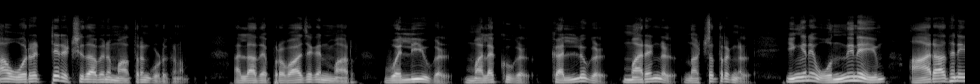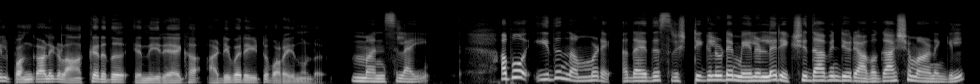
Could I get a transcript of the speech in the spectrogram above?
ആ ഒരൊറ്റ രക്ഷിതാവിന് മാത്രം കൊടുക്കണം. അല്ലാതെ പ്രവാചകന്മാർ വല്ലിയുകൾ മലക്കുകൾ കല്ലുകൾ മരങ്ങൾ നക്ഷത്രങ്ങൾ ഇങ്ങനെ ഒന്നിനെയും ആരാധനയിൽ പങ്കാളികളാക്കരുത് എന്നീ രേഖ അടിവരയിട്ട് പറയുന്നുണ്ട്. മനസ്സിലായി. അപ്പോ ഇത് നമ്മുടെ അതായത് സൃഷ്ടികളുടെ മേലുള്ള രക്ഷിതാവിന്റെ ഒരു അവകാശമാണെങ്കിൽ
